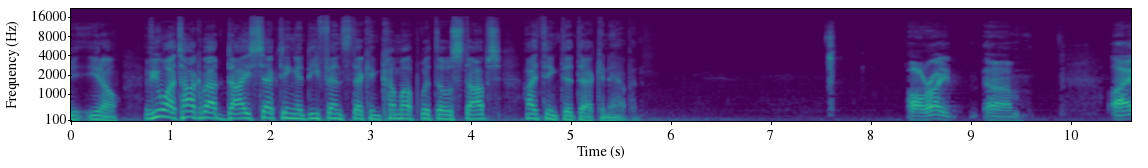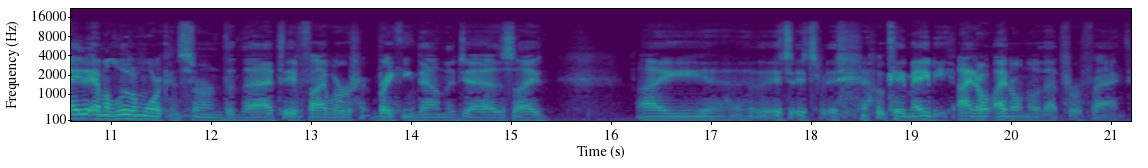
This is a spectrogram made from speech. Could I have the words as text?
you know, if you want to talk about dissecting a defense that can come up with those stops, I think that that can happen. All right. Um, I am a little more concerned than that. If I were breaking down the Jazz, I, I, uh, it's it's okay. Maybe I don't I don't know that for a fact.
